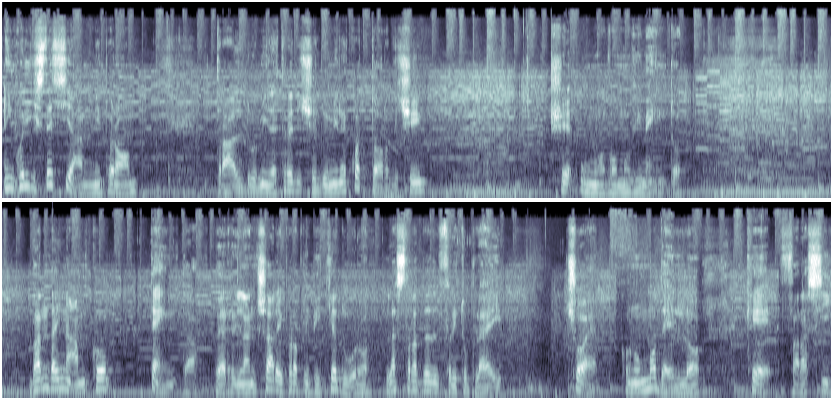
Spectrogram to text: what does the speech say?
In quegli stessi anni però, tra il 2013 e il 2014, c'è un nuovo movimento. Bandai Namco tenta, per rilanciare i propri picchiaduro, la strada del free to play, cioè con un modello che farà sì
